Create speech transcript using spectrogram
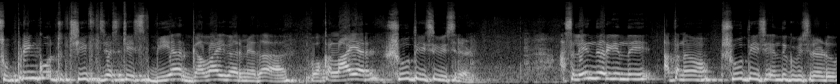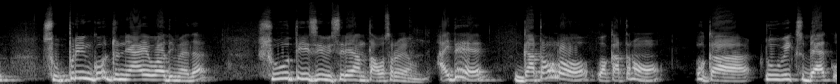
Supreme court chief justice BR Gavai గారి మీద ఒక లాయర్ షూ తీసి విసిరాడు. అసలు ఏం జరిగింది? అతను షూ తీసి ఎందుకు విసిరాడు? సుప్రీంకోర్టు న్యాయవాది మీద షూ తీసి విసిరే అంత అవసరం ఏముంది అయితే గతంలో ఒక అతను ఒక two weeks back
